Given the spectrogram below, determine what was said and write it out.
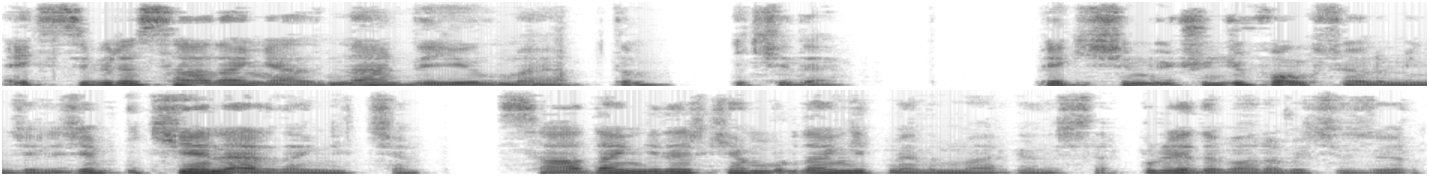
Eksi 1'e sağdan geldim. Nerede yığılma yaptım? 2'de. Peki şimdi üçüncü fonksiyonumu inceleyeceğim. 2'ye nereden gideceğim? Sağdan giderken buradan gitmedim mi arkadaşlar? Buraya da bir araba çiziyorum.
